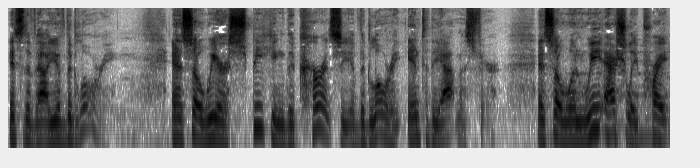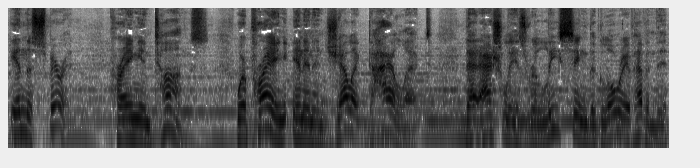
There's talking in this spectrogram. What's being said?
It's the value of the glory. And so we are speaking the currency of the glory into the atmosphere. And so when we actually pray in the Spirit, praying in tongues, we're praying in an angelic dialect that actually is releasing the glory of heaven, the,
